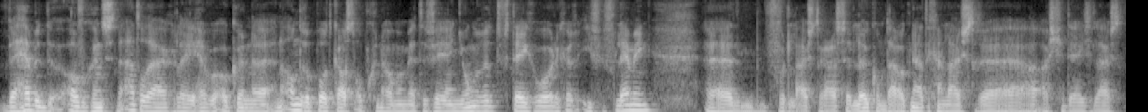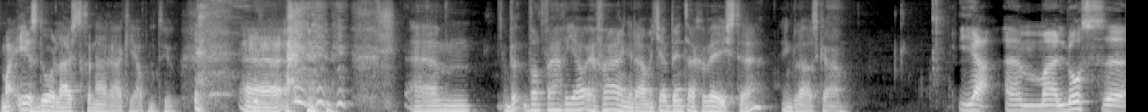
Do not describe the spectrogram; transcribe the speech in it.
we hebben de, overigens een aantal dagen geleden hebben we ook een, een andere podcast opgenomen met de VN Jongerenvertegenwoordiger Yves Fleming. voor de luisteraars, leuk om daar ook naar te gaan luisteren als je deze luistert. Maar eerst doorluisteren naar Raki Ab natuurlijk. um, Wat waren jouw ervaringen daar? Want jij bent daar geweest, hè, in Glasgow. Ja, um, maar los uh,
